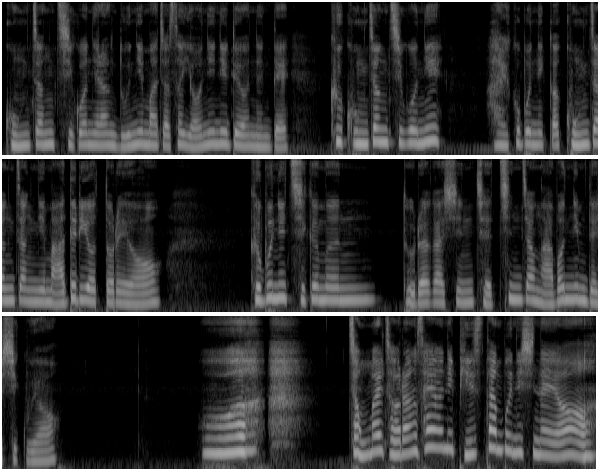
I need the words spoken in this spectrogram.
공장 직원이랑 눈이 맞아서 연인이 되었는데 그 공장 직원이 알고 보니까 공장장님 아들이었더래요. 그분이 지금은 돌아가신 제 친정 아버님 되시고요. 우와, 정말 저랑 사연이 비슷한 분이시네요.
